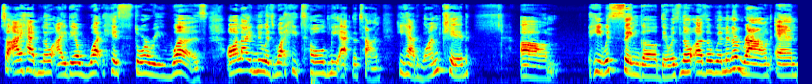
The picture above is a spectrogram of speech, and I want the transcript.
so I had no idea what his story was. All I knew is what he told me at the time. He had one kid. Um, he was single. There was no other women around, and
